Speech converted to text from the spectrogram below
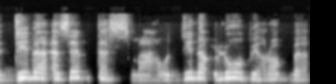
ادينا أذان تسمع وادينا قلوب يا رب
